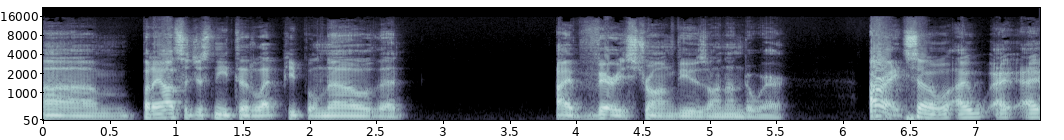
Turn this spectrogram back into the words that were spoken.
Um, but I also just need to let people know that I have very strong views on underwear. All right, so I, I,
